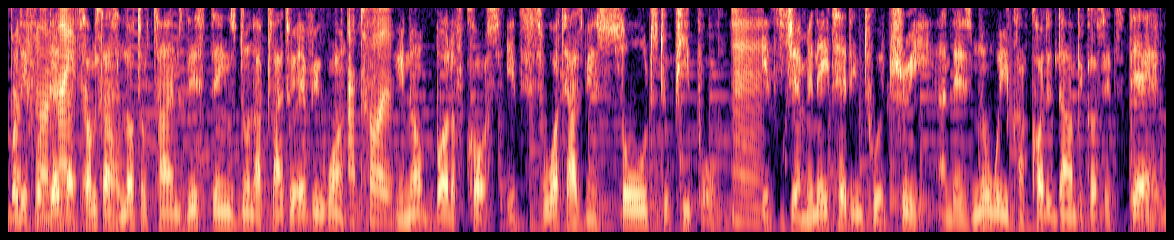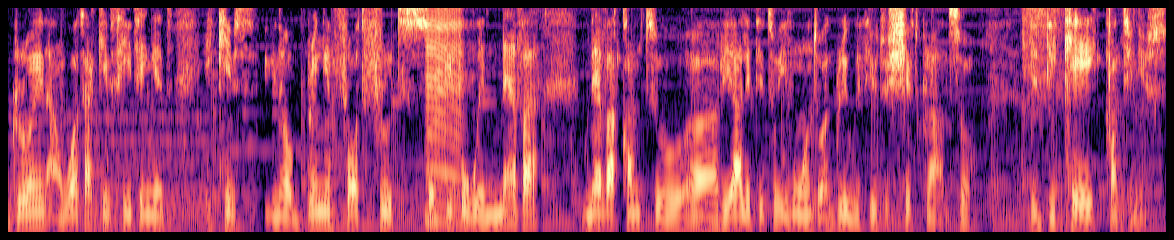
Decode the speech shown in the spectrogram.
but they forget that nice sometimes a lot of times these things don't apply to everyone At all. you know but of course it's what has been sold to people Mm. it's germinated into a tree and there's no way you can cut it down because it's there growing and water keeps hitting it it keeps you know bringing forth fruits so Mm. people will never never come to uh, reality to even want to agree with you to shift ground so the decay continues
